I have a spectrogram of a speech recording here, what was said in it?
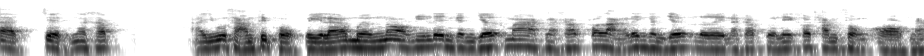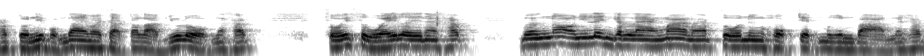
1987 นะครับ อายุ 36 ปีแล้วเมืองนอกนี่เล่นกันเยอะมากนะครับฝรั่งเล่นกันเยอะเลยนะครับ ตัวนี้เขาทำส่งออกนะครับ ตัวนี้ผมได้มาจากตลาดยุโรปนะครับ สวยๆเลยนะครับ เมืองนอกนี่เล่นกันแรงมากนะครับ ตัวหนึ่งหกเจ็ดหมื่นบาทนะครับ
